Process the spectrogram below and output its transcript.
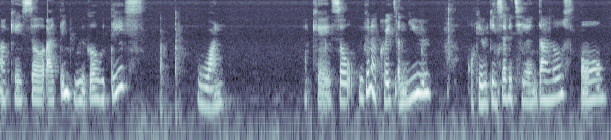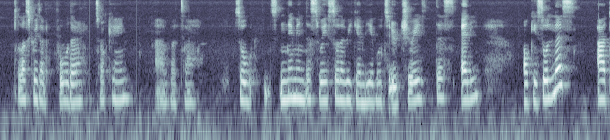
okay so i think we'll go with this one. Okay so we're gonna create a new okay we can save it here in downloads or let's create a folder token avatar. So it's naming this way so that we can be able to trace this early okay so let's add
